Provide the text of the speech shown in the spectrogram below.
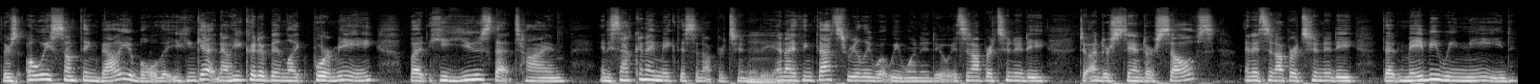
there's always something valuable that you can get. Now he could have been like poor me, but he used that time and he said, How can I make this an opportunity? Mm. And I think that's really what we want to do. It's an opportunity to understand ourselves, and it's an opportunity that maybe we need.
